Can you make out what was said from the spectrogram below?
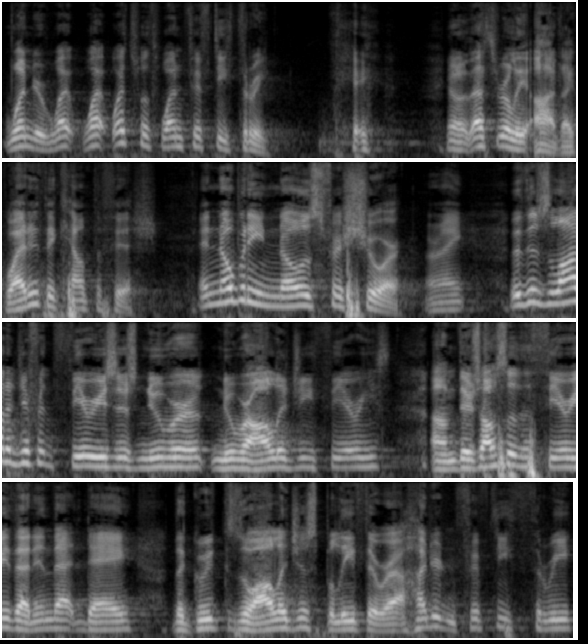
wonder what, what, what's with 153? you know, that's really odd. Like, why did they count the fish? And nobody knows for sure, all right? There's a lot of different theories. There's numer- numerology theories. Um, there's also the theory that in that day, the Greek zoologists believed there were 153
